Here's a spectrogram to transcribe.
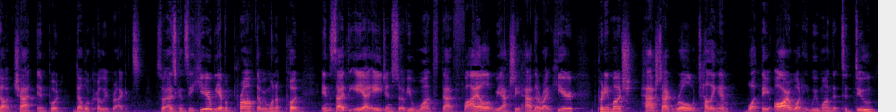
dot chat input double curly brackets. So as you can see here, we have a prompt that we want to put inside the AI agent. So if you want that file, we actually have that right here. Pretty much hashtag role telling him what they are, what we want it to do.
